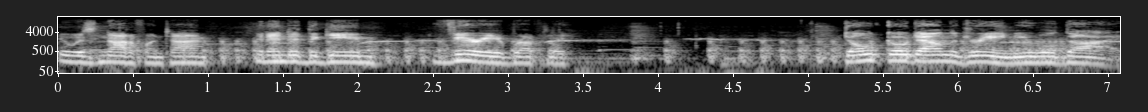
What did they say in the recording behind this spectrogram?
it was not a fun time. It ended the game very abruptly. Don't go down the drain, you will die.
